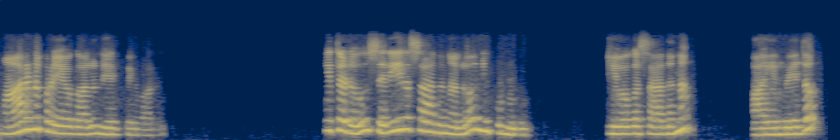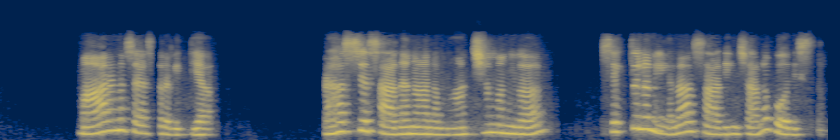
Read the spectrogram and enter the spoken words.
మారణ ప్రయోగాలు నేర్పేవాడు. ఇతడు శరీర సాధనలో నిపుణుడు. యోగ సాధన ఆయుర్వేదం మారణ శాస్త్ర విద్య. రహస్య సాధనాల మాధ్యమంగా శక్తులను ఎలా సాధించాలో బోధిస్తాడు.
